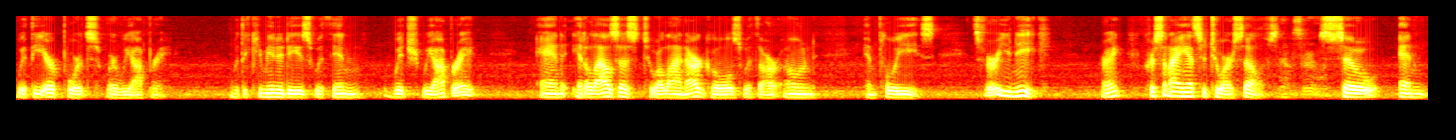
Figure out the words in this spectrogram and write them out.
with the airports where we operate, with the communities within which we operate, and it allows us to align our goals with our own employees. It's very unique, right? Chris and I answer to ourselves. Certainly. So, and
